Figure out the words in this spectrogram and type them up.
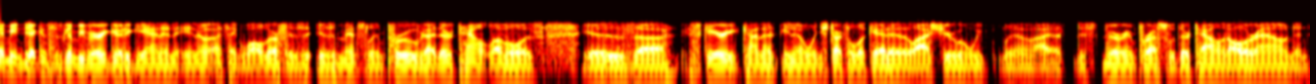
I mean Dickinson's going to be very good again, and you know I think Waldorf is is immensely improved. Their talent level is is uh, scary, kind of you know when you start to look at it. Last year when we, you know, I just very impressed with their talent all around, and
